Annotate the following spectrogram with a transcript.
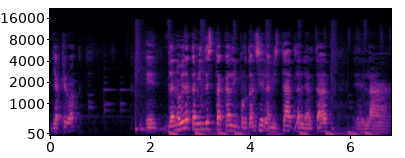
Jack Kerouac, eh, la novela también destaca la importancia de la amistad, la lealtad, eh, la...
